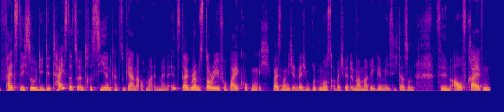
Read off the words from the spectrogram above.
falls dich so die Details dazu interessieren, kannst du gerne auch mal in meiner Instagram-Story vorbeigucken. Ich weiß noch nicht in welchem Rhythmus, aber ich werde immer mal regelmäßig da so einen Film aufgreifen.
